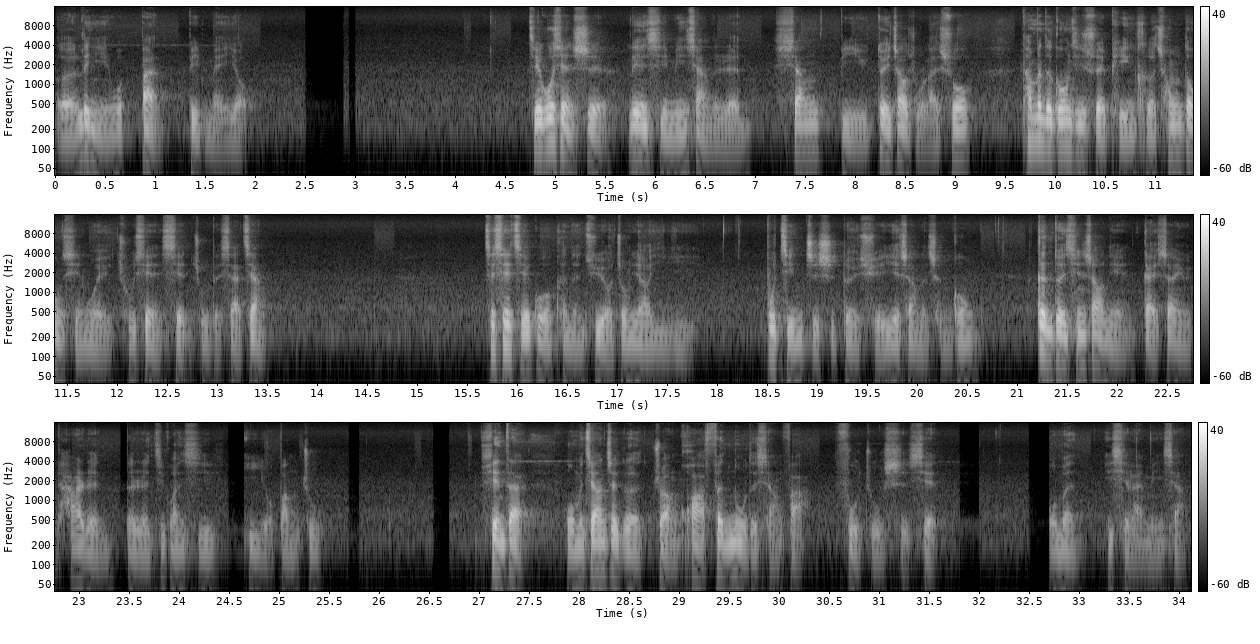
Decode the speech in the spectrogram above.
而另一半并没有。结果显示，练习冥想的人，相比于对照组来说，他们的攻击水平和冲动行为出现显著的下降。这些结果可能具有重要意义。不仅只是对学业上的成功，更对青少年改善与他人的人际关系亦有帮助。现在，我们将这个转化愤怒的想法付诸实现。我们一起来冥想，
